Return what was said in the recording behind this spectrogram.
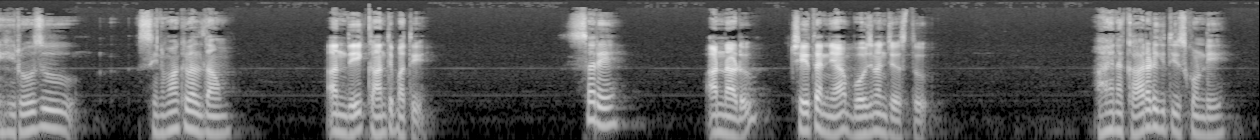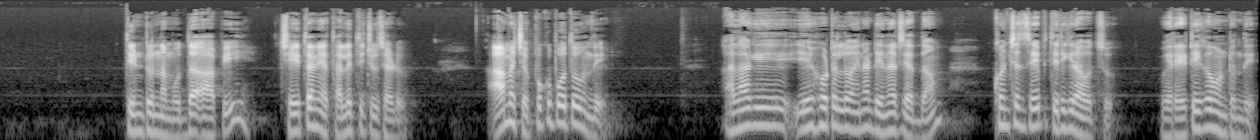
ఈరోజు సినిమాకి వెళ్దాం అంది కాంతిమతి. సరే అన్నాడు. చైతన్య భోజనం చేస్తూ ఆయన కారడిగి తీసుకోండి. తింటున్న ముద్ద ఆపి చైతన్య తలెత్తి చూశాడు. ఆమె చెప్పుకుపోతూ ఉంది అలాగే ఏ హోటల్లో అయినా డిన్నర్ చేద్దాం కొంచెం సేపు తిరిగి రావచ్చు వెరైటీగా ఉంటుంది.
